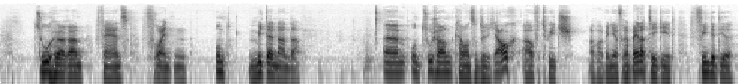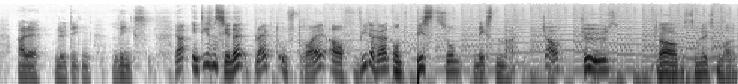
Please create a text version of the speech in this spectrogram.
Zuhörern, Fans, Freunden und miteinander. Ähm, und zuschauen kann man uns natürlich auch auf Twitch. Aber wenn ihr auf rebel.at geht, findet ihr alle nötigen Links. Ja, in diesem Sinne, bleibt uns treu, auf Wiederhören und bis zum nächsten Mal. Ciao. Tschüss. Ciao, bis zum nächsten Mal.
